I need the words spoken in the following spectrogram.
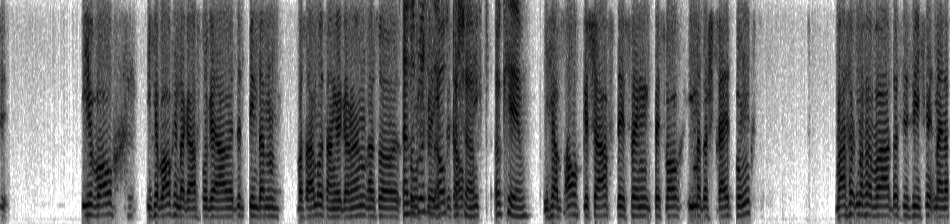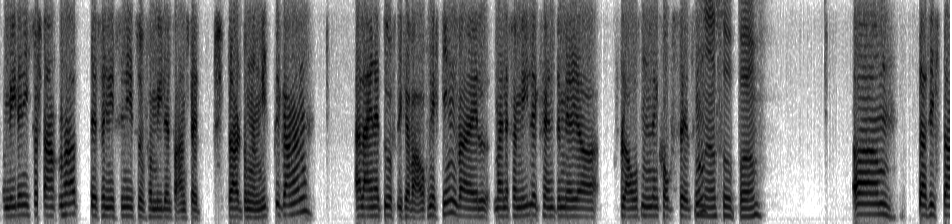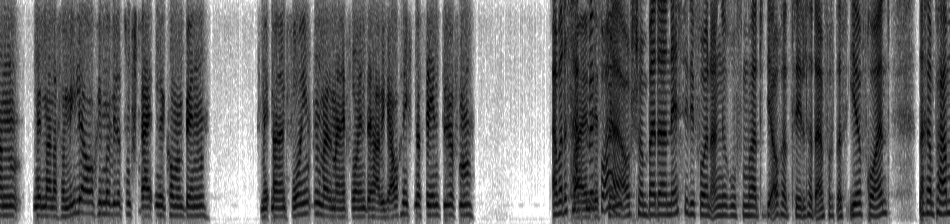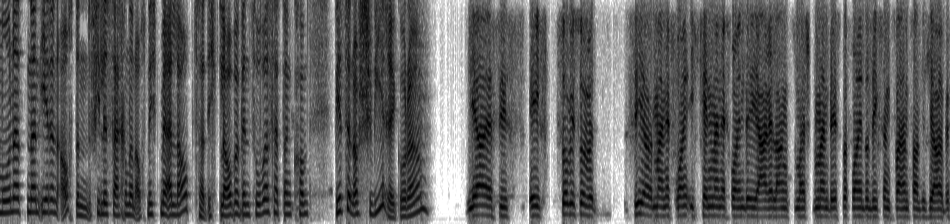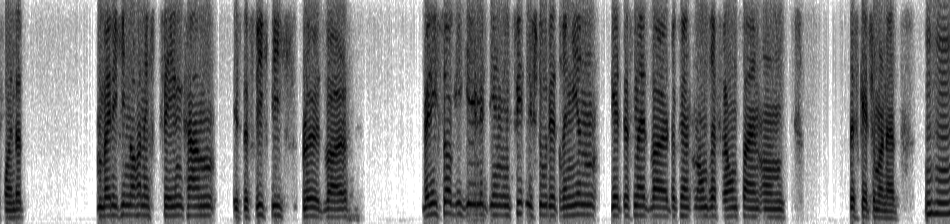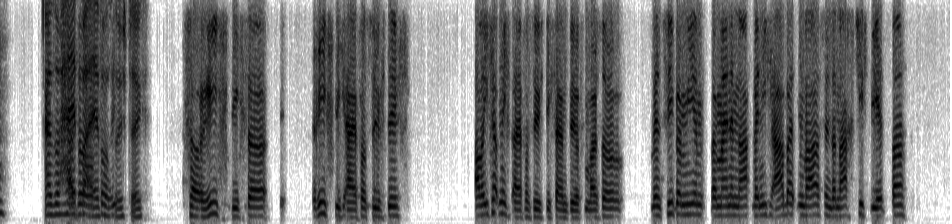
ich habe auch, ich habe auch in der Gastro gearbeitet, bin dann was anderes angegangen. Also, Also so du hast es auch geschafft. nicht. okay. Ich habe es auch geschafft, deswegen, das war auch immer der Streitpunkt. Was halt nachher war, dass sie sich mit meiner Familie nicht verstanden hat. Deswegen ist sie nie zu Familienveranstaltungen mitgegangen. Alleine durfte ich aber auch nicht hin, weil meine Familie könnte mir ja Flausen in den Kopf setzen. Na super. Ähm, dass ich dann mit meiner Familie auch immer wieder zum Streiten gekommen bin. Mit meinen Freunden, weil meine Freunde habe ich auch nicht mehr sehen dürfen. Aber das hatten Weil wir vorher auch schon bei der Nessie, die vorhin angerufen hat, die auch erzählt hat, einfach, dass ihr Freund nach ein paar Monaten dann ihr dann auch dann viele Sachen dann auch nicht mehr erlaubt hat. Ich glaube, wenn sowas halt dann kommt, wird es dann auch schwierig, oder? Ja, es ist echt sowieso. Sie, meine Freunde, ich kenne meine Freunde jahrelang. Zum Beispiel mein bester Freund und ich sind 22 Jahre befreundet. Und wenn ich ihn nachher nicht sehen kann, ist das richtig blöd, weil wenn ich sage, ich gehe mit ihm ins Fitnessstudio trainieren, geht das nicht, weil da könnten andere Frauen sein und das geht schon mal nicht. Mhm. Also hyper so- eifersüchtig. So richtig, so richtig eifersüchtig. Aber ich habe nicht eifersüchtig sein dürfen. Also wenn sie bei mir, bei meinem Nach wenn ich arbeiten war, so in der Nachtschicht wie jetzt da,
